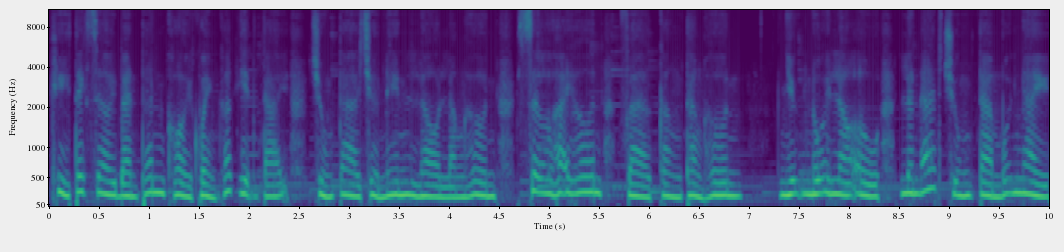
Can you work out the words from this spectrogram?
Khi tách rời bản thân khỏi khoảnh khắc hiện tại, chúng ta trở nên lo lắng hơn, sợ hãi hơn và căng thẳng hơn. Những nỗi lo âu lấn át chúng ta mỗi ngày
